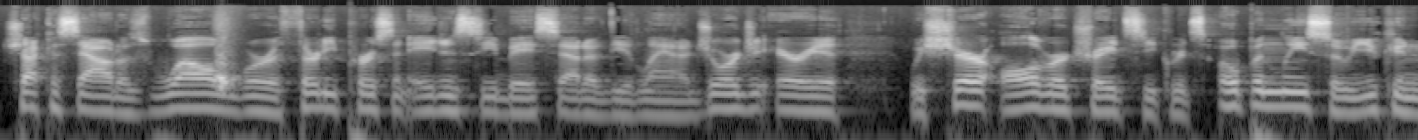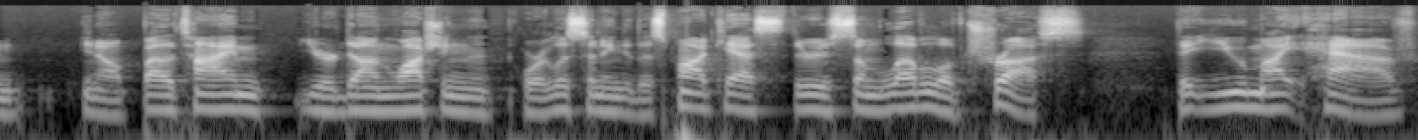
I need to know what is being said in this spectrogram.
check us out as well. We're a 30 person agency based out of the Atlanta, Georgia area. We share all of our trade secrets openly so you can, you know, by the time you're done watching or listening to this podcast, there is some level of trust that you might have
